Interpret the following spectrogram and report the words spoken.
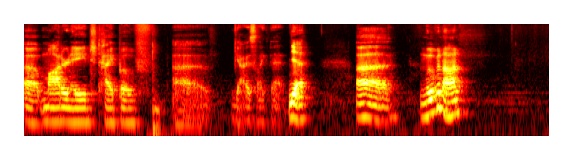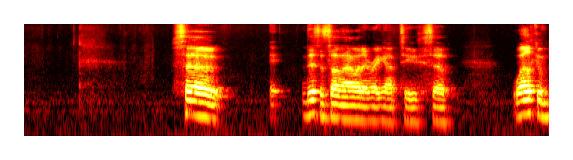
uh, modern age type of uh, guys like that. Yeah, Uh, moving on. So, it- this is something I want to bring up too. So, welcome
